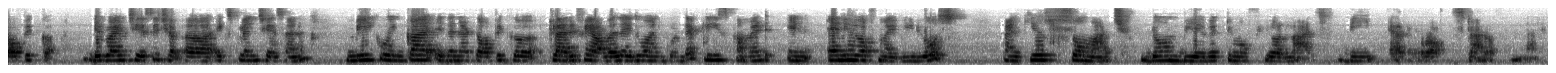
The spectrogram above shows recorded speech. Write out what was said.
topic divide చేసి ఎక్స్ప్లెయిన్ చేశాను. మీకు ఇంకా ఏదైనా టాపిక్ క్లారిఫై అవ్వలేదు అనుకుంటే please comment in any of my videos thank you so much don't be a victim of your life be a rock star of life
